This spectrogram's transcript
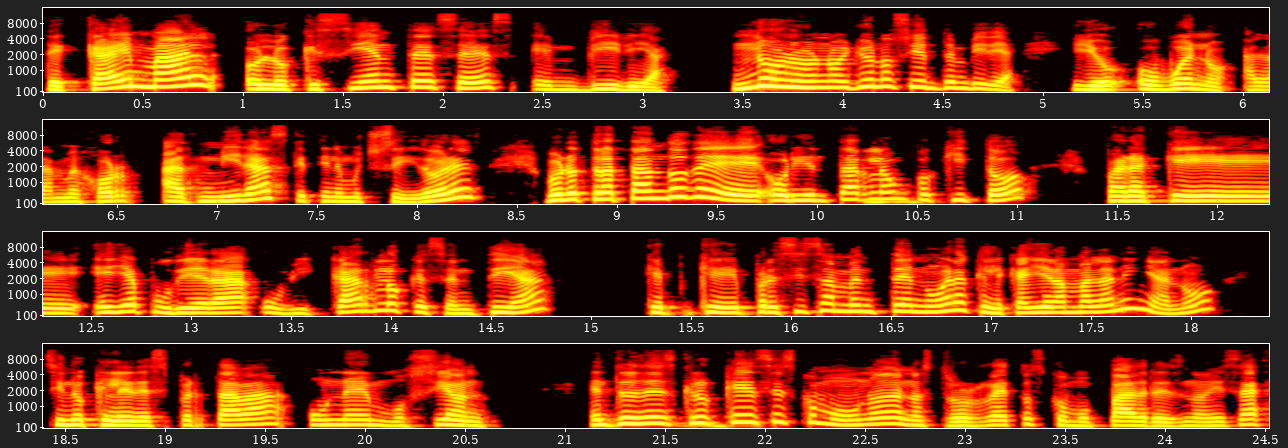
¿te cae mal o lo que sientes es envidia? No, no, no, yo no siento envidia. Y yo, o bueno, a lo mejor admiras que tiene muchos seguidores. Bueno, tratando de orientarla un poquito para que ella pudiera ubicar lo que sentía que, precisamente no era que le cayera mal a la niña, ¿no? Sino que le despertaba una emoción. Entonces, creo que ese es como uno de nuestros retos como padres, ¿no? Esa,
